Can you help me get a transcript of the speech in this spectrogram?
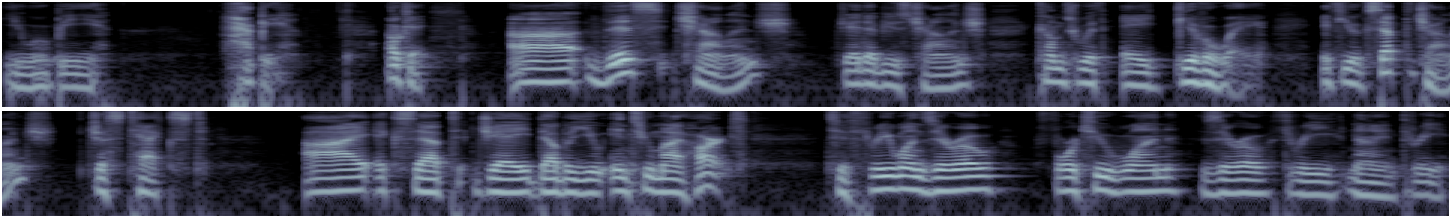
you will be happy. Okay, uh, this challenge, JW's challenge, comes with a giveaway. If you accept the challenge, just text I accept JW into my heart to 310 421 0393.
